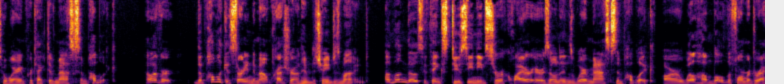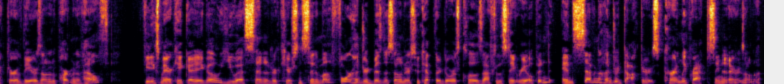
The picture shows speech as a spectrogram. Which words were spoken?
to wearing protective masks in public. However, the public is starting to mount pressure on him to change his mind. Among those who thinks Ducey needs to require Arizonans wear masks in public are Will Humble, the former director of the Arizona Department of Health, Phoenix Mayor Kate Gallego, U.S. Senator Kyrsten Sinema, 400 business owners who kept their doors closed after the state reopened, and 700 doctors currently practicing in Arizona.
